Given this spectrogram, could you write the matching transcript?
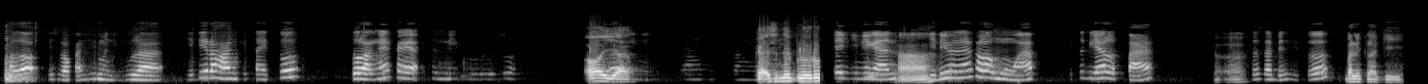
kalau dislokasi mandibula. Jadi rahang kita itu tulangnya kayak sendi peluru tuh. Oh iya. Ini, yang tulangnya Kayak sendi peluru. kayak gini kan. Ah. Jadi makanya kalau nguap itu dia lepas, Heeh. terus habis itu Balik lagi.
